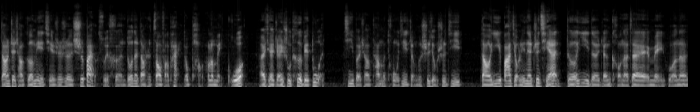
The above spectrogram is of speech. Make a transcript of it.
当然，这场革命其实是失败了，所以很多的当时造反派都跑到了美国，而且人数特别多。基本上，他们统计整个19世纪到1890年之前，德裔的人口呢，在美国呢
